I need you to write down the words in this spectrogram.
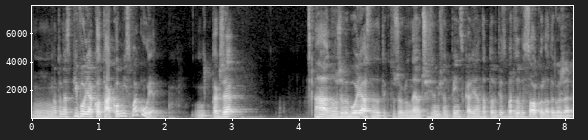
Mm, Natomiast piwo jako tako mi smakuje. Mm, Także a, no żeby było jasne do tych, którzy oglądają, 3,75 w skali antaptowej to jest bardzo wysoko, dlatego że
